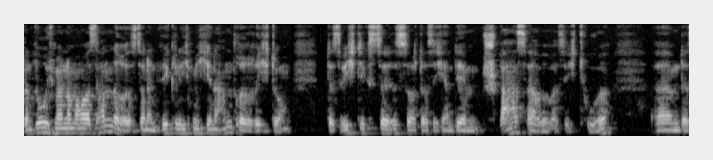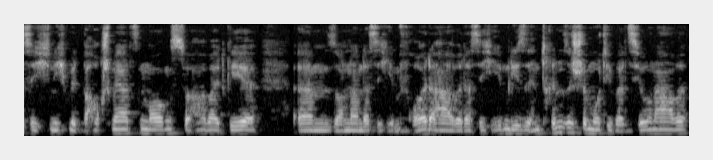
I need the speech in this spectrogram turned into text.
dann suche ich mir nochmal was anderes, dann entwickle ich mich in eine andere Richtung. Das Wichtigste ist doch, dass ich an dem Spaß habe, was ich tue, ähm, dass ich nicht mit Bauchschmerzen morgens zur Arbeit gehe, ähm, sondern dass ich eben Freude habe, dass ich eben diese intrinsische Motivation habe.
